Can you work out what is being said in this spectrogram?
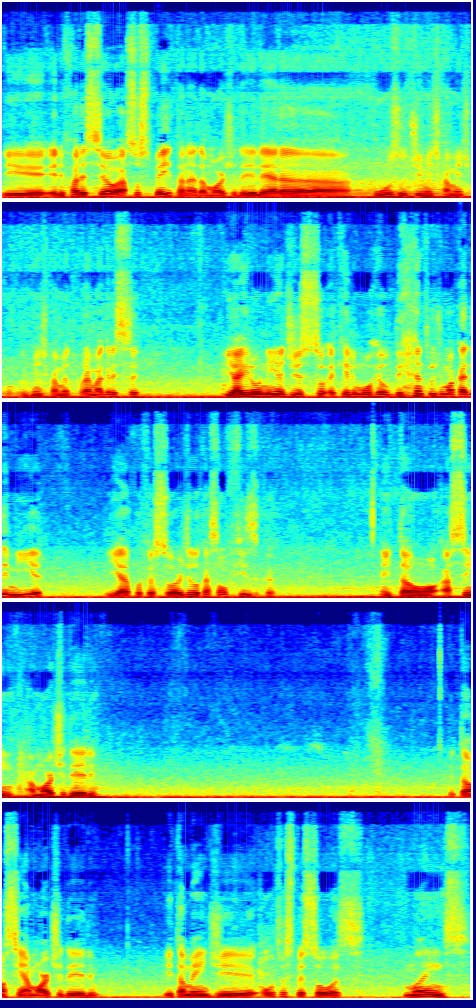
E ele faleceu, a suspeita né, da morte dele era uso de medicamento, medicamento para emagrecer. E a ironia disso é que ele morreu dentro de uma academia e era professor de educação física. Então, assim, a morte dele. Então, assim, a morte dele e também de outras pessoas, mães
